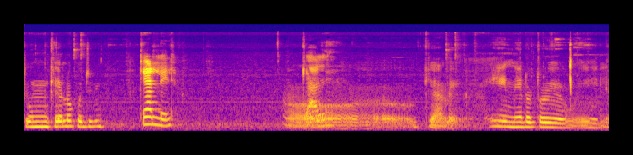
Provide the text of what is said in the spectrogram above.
तुम खेलो कुछ भी। क्या ले? क्या ले? क्या ले? ये मेरा तो ये ये ले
